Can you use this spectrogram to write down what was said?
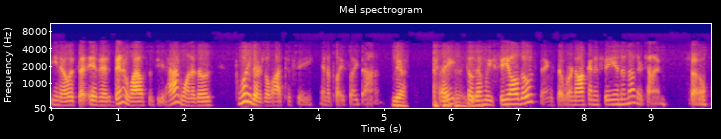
you know, if it, if it had been a while since you'd had one of those, boy, there's a lot to see in a place like that. Yeah. Right? So yeah. then we see all those things that we're not going to see in another time. So,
